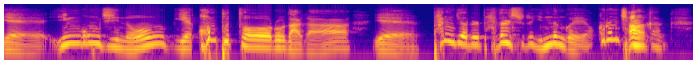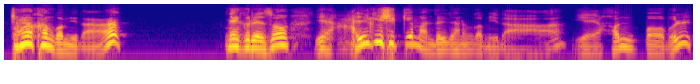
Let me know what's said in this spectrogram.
예, 인공지능 예, 컴퓨터로다가 예, 판결을 받을 수도 있는 거예요. 그럼 정확한 정확한 겁니다. 네, 그래서 예, 알기 쉽게 만들자는 겁니다. 예, 헌법을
